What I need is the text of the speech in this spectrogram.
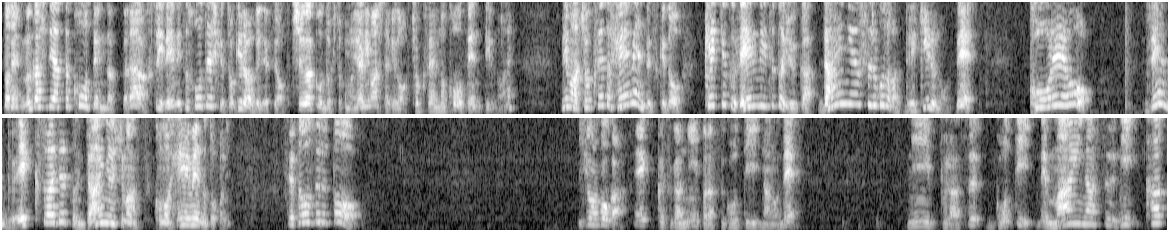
とね、昔でやった交点だったら、普通に連立方程式で解けるわけですよ。中学校の時とかもやりましたけど、直線の交点っていうのはね。で、まあ直線と平面ですけど、結局連立というか、代入することができるので、これを全部 XYZ に代入します。この平面のとこに。で、そうすると、いきまこうか。x が2プラス 5t なので、2プラス 5t でマイナス2かっ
